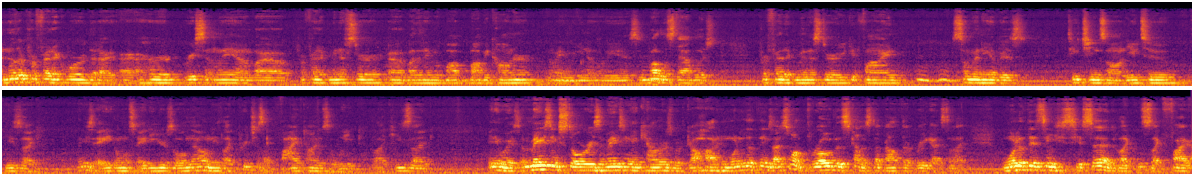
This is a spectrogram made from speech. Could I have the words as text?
another prophetic word that I, I heard recently um, by a prophetic minister uh, by the name of Bob, Bobby Conner. I mean, you know who he is. A well established prophetic minister. You can find Mm-hmm. so many of his teachings on YouTube. He's like, I think he's 80, almost 80 years old now, and he like preaches like five times a week. Like he's like, anyways, amazing stories, amazing encounters with God. And one of the things I just want to throw this kind of stuff out there for you guys tonight. One of the things he said, like this is like five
